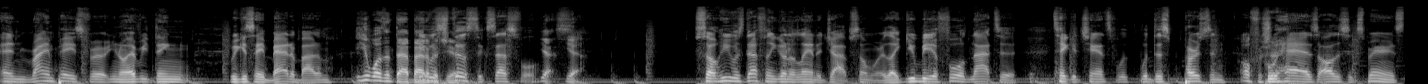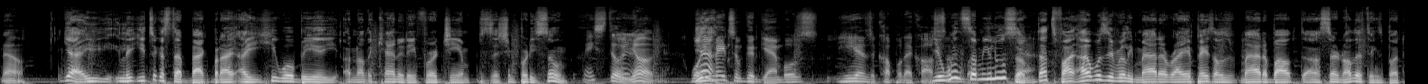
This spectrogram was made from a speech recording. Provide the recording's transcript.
and Ryan Pace for you know everything we could say bad about him. he wasn't that bad he of a was still successful. yes. Yeah. So he was definitely going to land a job somewhere. Like you'd be a fool not to take a chance with, with this person Oh, for sure. who has all this experience now. Yeah, he, he he took a step back, but I, I he will be a, another candidate for a GM position pretty soon. He's still young. Well, Yeah. he made some good gambles. He has a couple that cost You him, win but- some, you lose some. yeah. That's fine. I wasn't really mad at Ryan Pace. I was mad about uh, certain other things, but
